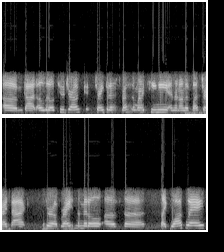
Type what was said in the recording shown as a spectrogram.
um, got a little too drunk. Drank an espresso martini, and then on the bus ride back, threw up right in the middle of the like walkway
